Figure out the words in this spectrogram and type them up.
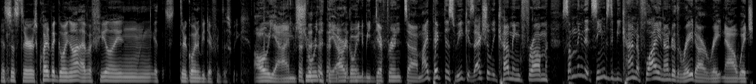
and since there's quite a bit going on, I have a feeling it's they're going to be different this week. Oh yeah, I'm sure that they are going to be different. Uh, my pick this week is actually coming from something that seems to be kind of flying under the radar right now, which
